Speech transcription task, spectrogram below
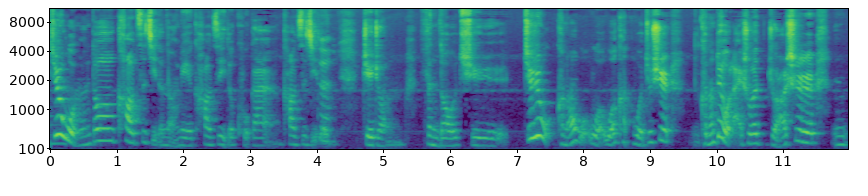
就是我们都靠自己的能力，靠自己的苦干，靠自己的这种奋斗去。其实可能我我我可能我就是可能对我来说，主要是嗯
